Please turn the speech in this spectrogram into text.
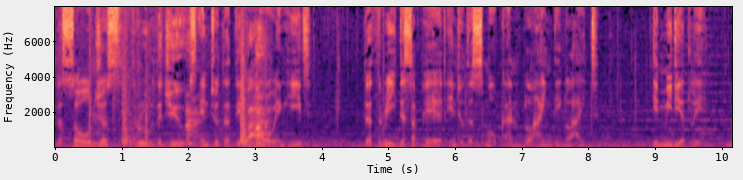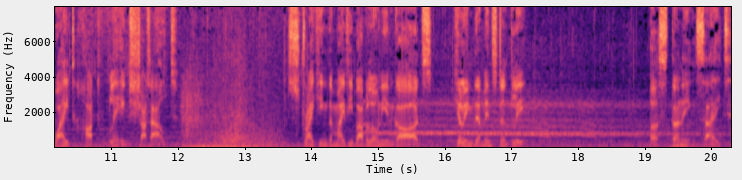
The soldiers threw the Jews into the devouring heat. The three disappeared into the smoke and blinding light. Immediately, white hot flames shot out, striking the mighty Babylonian guards, killing them instantly. A stunning sight.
